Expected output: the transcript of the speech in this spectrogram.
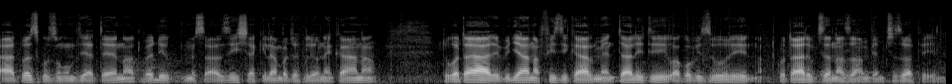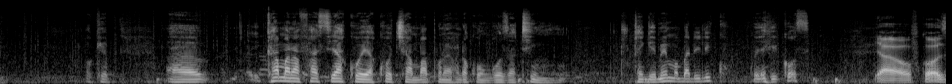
hatuwezi uh, kuzungumzia tena. Tumerudi, tumesawazisha kile ambacho kilionekana. Tuko tayari, vijana physical mentality wako vizuri, na tuko tayari kucheza na Zambia mchezo wa pili. Okay. Uh, kama nafasi yako ya kocha ambapo unakwenda kuongoza timu, tutegemee mabadiliko kwenye kikosi? Yeah, of course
